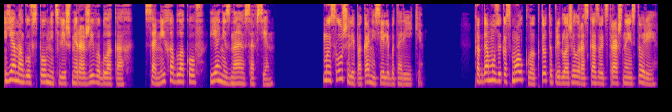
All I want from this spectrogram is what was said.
Я могу вспомнить лишь миражи в облаках. Самих облаков я не знаю совсем. Мы слушали, пока не сели батарейки. Когда музыка смолкла, кто-то предложил рассказывать страшные истории.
